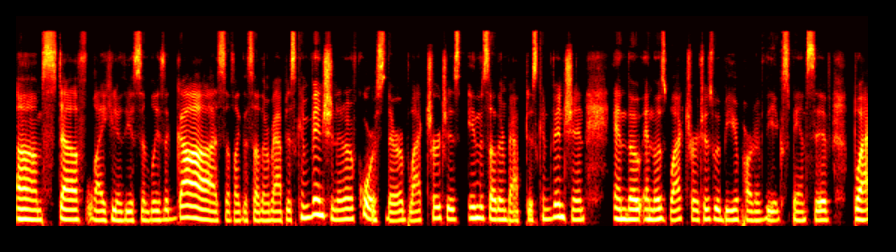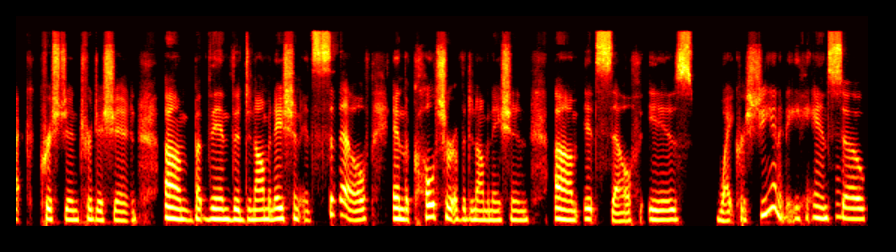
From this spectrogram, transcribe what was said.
um stuff like you know the assemblies of god stuff like the southern baptist convention. And of course there are black churches in the southern baptist convention and though and those black churches would be a part of the expansive black christian tradition. Um but then the denomination itself and the culture of the denomination um itself is white Christianity. And mm-hmm. so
